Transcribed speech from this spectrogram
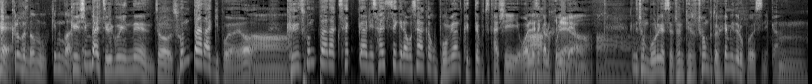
예. 그런 거 너무 웃기는 것 같아요. 그 신발 들고 있는 저 손바닥이 보여요. 아. 그 손바닥 색깔이 살색이라고 생각하고 보면 그때부터 다시 원래 아, 색깔로? 보인대요. 어. 근데 전 모르겠어요. 전 계속 처음부터 회민으로 보였으니까. 음,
